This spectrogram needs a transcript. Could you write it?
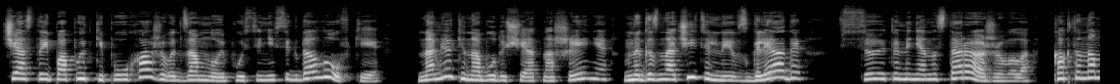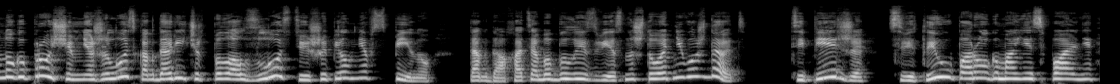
Частые попытки поухаживать за мной, пусть и не всегда ловкие – намеки на будущие отношения, многозначительные взгляды – все это меня настораживало. Как-то намного проще мне жилось, когда Ричард пылал злостью и шипел мне в спину. Тогда хотя бы было известно, что от него ждать. Теперь же цветы у порога моей спальни,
